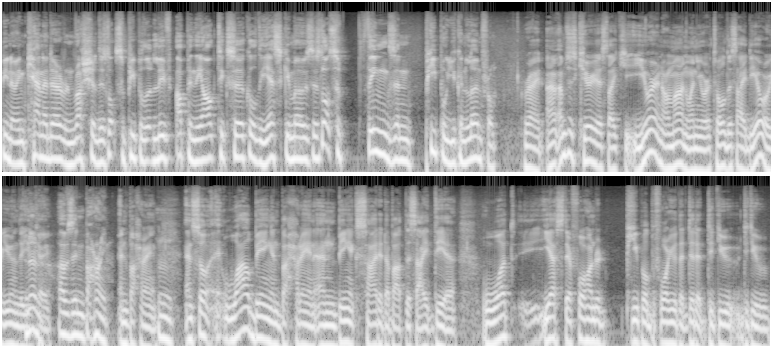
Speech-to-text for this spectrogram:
you know in Canada and Russia. There's lots of people that live up in the Arctic Circle, the Eskimos. There's lots of things and people you can learn from. Right. I- I'm just curious. Like you were in Oman when you were told this idea, or were you in the No, UK? no, I was in Bahrain. in Bahrain. And so, uh, while being in Bahrain and being excited about this idea, what? Yes, there are 400 people before you that did it. Did you? Did you?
